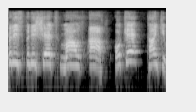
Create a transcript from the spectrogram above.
ፕሊዝ ፕሊዝ ሼት ማውዝ አፍ። ኦኬ? ታንክ ዩ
